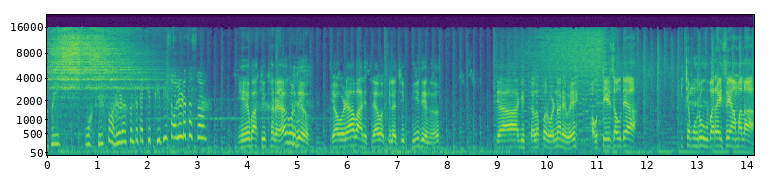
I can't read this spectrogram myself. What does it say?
बाई वकील सॉलिड असेल तर त्याची फ़ी बी सॉलिडच असेल हे बाकी खरं आहे हा गुरुदेव. एवढ्या बारीतल्या वकिलाची फ़ी देणं त्या गीताला परवडणार आहे वय. अहो ते जाऊ द्या. तिच्या मोहर उभा राहायचंय आम्हाला.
